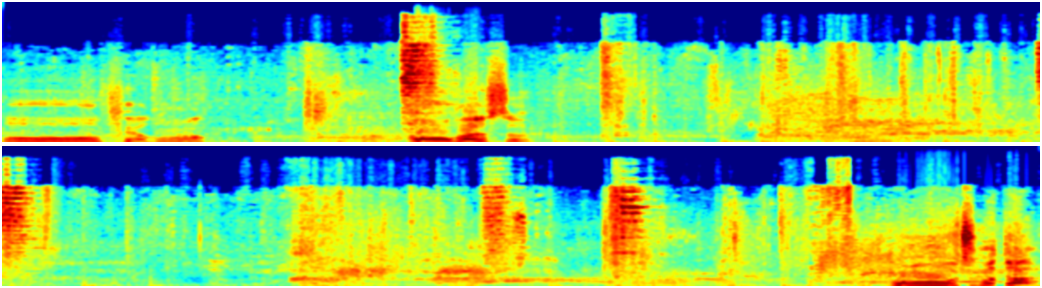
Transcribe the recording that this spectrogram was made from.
오 피하고 오 맞았어 오 죽었다.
